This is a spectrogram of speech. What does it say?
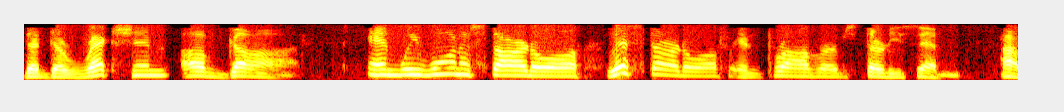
the direction of God. And we want to start off, let's start off in Proverbs 37, uh,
